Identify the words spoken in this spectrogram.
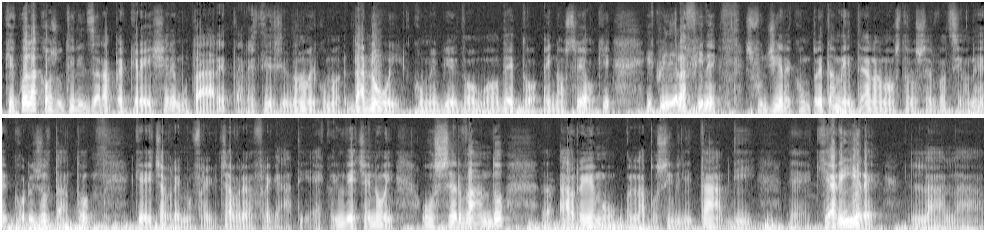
che quella cosa utilizzerà per crescere, mutare, travestirsi da noi, come, da noi, come abbiamo detto, ai nostri occhi, e quindi alla fine sfuggire completamente alla nostra osservazione, con il risultato che ci avremo, fre- ci fregati. Ecco, invece noi osservando eh, avremo la possibilità di eh, chiarire la, la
